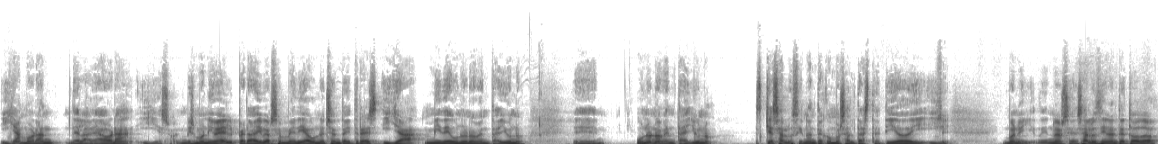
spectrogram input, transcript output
y ya Morant de la de ahora, y eso, al mismo nivel, pero Iverson medía 1,83 y ya mide 1,91. Eh, 1,91. Es que es alucinante cómo salta este tío y, y, bueno, y no sé, es alucinante todo.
